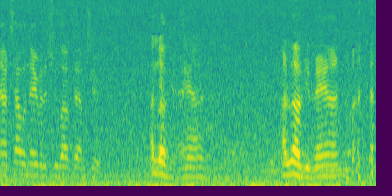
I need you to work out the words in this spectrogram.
Now tell a neighbor that you love them too. I love you, man. I love you, man.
